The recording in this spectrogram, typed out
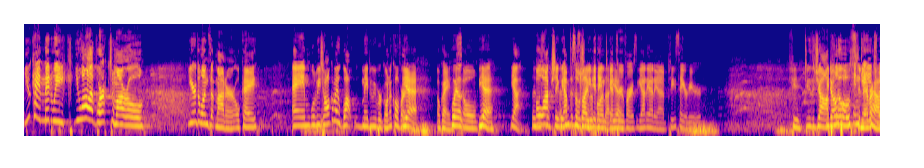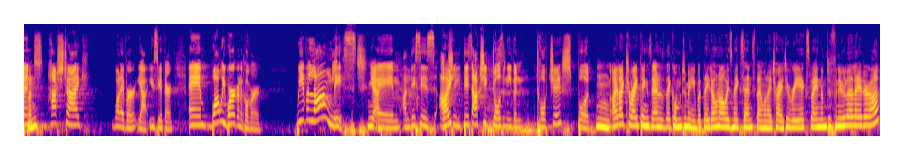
You came midweek. You all have work tomorrow. You're the ones that matter, okay? Um, will we talk about what maybe we were going to cover? Yeah. Okay. Well, so yeah. yeah. There's Oh, actually, we have the social media thing to get yeah. through first. Yada yada yada. Please say you're here. If you, Do the job. You don't Hello, post, it never. Hashtag, whatever. Yeah, you see it there. Um, what we were going to cover. We have a long list. Yeah. Um, and this is I- actually this actually doesn't even touch it, but Hmm, I like to write things down as they come to me, but they don't always make sense then when I try to re-explain them to Fanula later on.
